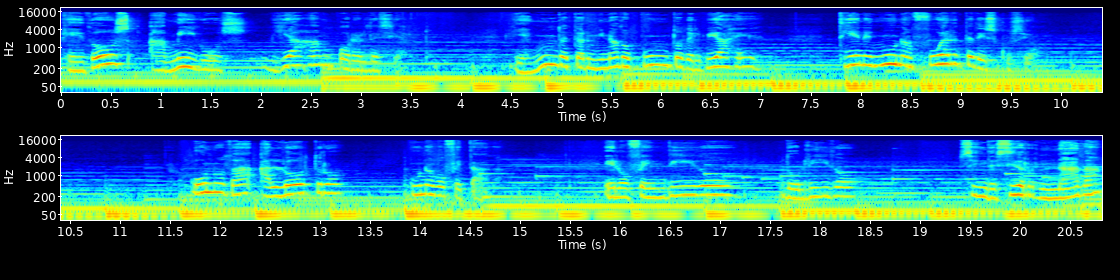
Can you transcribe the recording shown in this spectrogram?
que dos amigos viajan por el desierto y en un determinado punto del viaje tienen una fuerte discusión. Uno da al otro una bofetada. El ofendido, dolido, sin decir nada,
